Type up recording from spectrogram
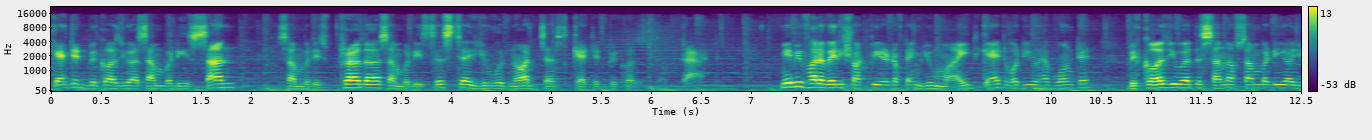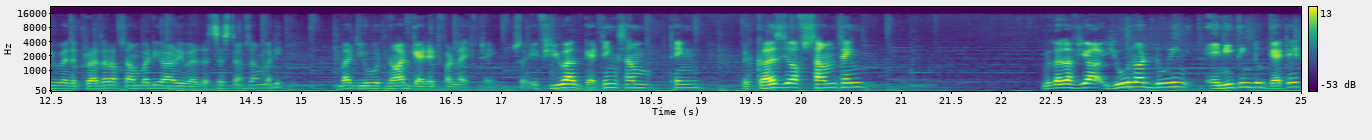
get it because you are somebody's son, somebody's brother, somebody's sister. You would not just get it because of that. Maybe for a very short period of time, you might get what you have wanted because you were the son of somebody, or you were the brother of somebody, or you were the sister of somebody, but you would not get it for lifetime. So if you are getting something because of something, because of your you not doing anything to get it,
